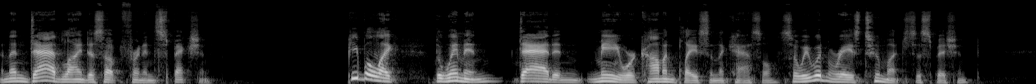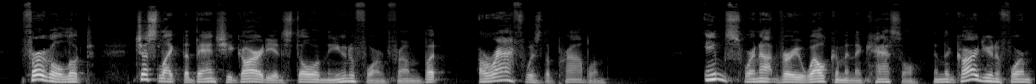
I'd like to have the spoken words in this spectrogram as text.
and then Dad lined us up for an inspection. People like the women, Dad, and me were commonplace in the castle, so we wouldn't raise too much suspicion. Fergal looked just like the Banshee guard he had stolen the uniform from, but Araf was the problem. Imps were not very welcome in the castle, and the guard uniform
